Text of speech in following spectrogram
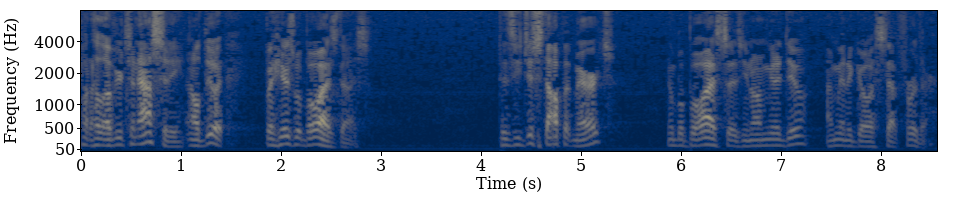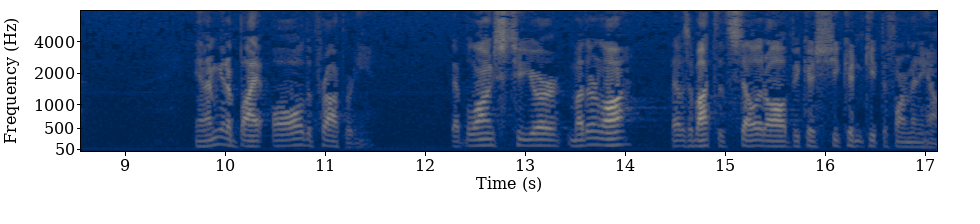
but I love your tenacity and I'll do it. But here's what Boaz does Does he just stop at marriage? No, but Boaz says, You know what I'm going to do? I'm going to go a step further. And I'm going to buy all the property that belongs to your mother in law that was about to sell it all because she couldn't keep the farm anyhow.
